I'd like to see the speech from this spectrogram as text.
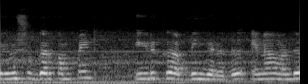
தெரியும் சுகர் கம்ப்ளைண்ட் இருக்குது அப்படிங்கிறது. ஏன்னா வந்து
